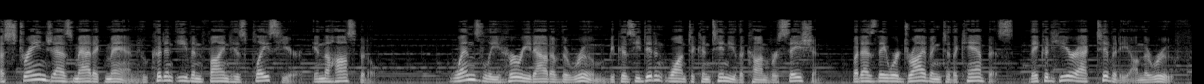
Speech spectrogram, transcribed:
a strange asthmatic man who couldn't even find his place here, in the hospital. Wensley hurried out of the room because he didn't want to continue the conversation, but as they were driving to the campus, they could hear activity on the roof.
